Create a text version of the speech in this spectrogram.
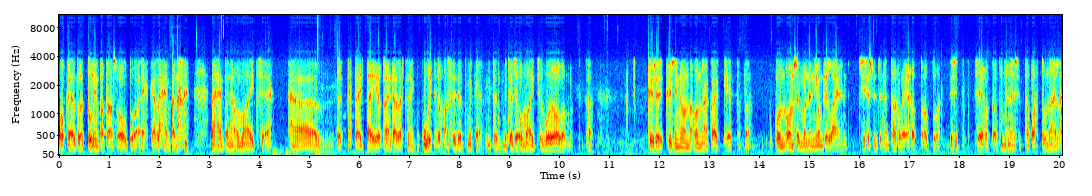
kokeiltu, että tulinpa taas oltua ehkä lähempänä, lähempänä omaa itseä. Ää, tai, tai jotain tällaista niin kuin kuvitelmaa siitä, että mikä, mitä, mitä se oma itse voi olla. Mutta tota, kyllä, se, kyllä siinä on, on nämä kaikki, että tota, on, on semmoinen jonkinlainen sisäsyntyinen tarve erottautua ja sitten se erottautuminen sitten tapahtuu näillä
